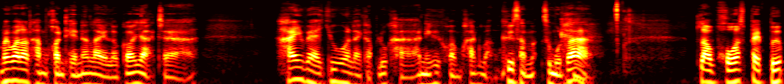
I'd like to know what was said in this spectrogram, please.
ไม่ว่าเราทำคอนเทนต์อะไรเราก็อยากจะให้ value อะไรกับลูกค้า อันนี้คือความคาดหวังคือสมสมมติว่า เราโพสต์ไปปุ๊บ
